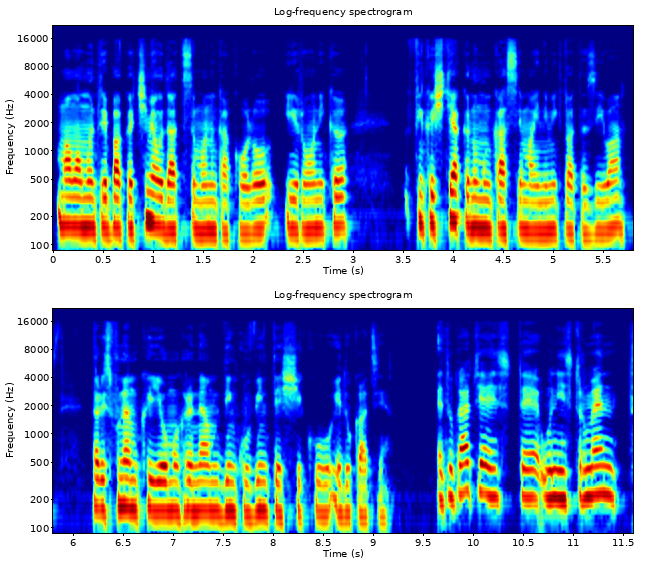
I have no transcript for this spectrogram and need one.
mama mă întreba că ce mi-au dat să mănânc acolo, ironică, fiindcă știa că nu mâncase mai nimic toată ziua, dar îi spuneam că eu mă hrăneam din cuvinte și cu educație. Educația este un instrument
